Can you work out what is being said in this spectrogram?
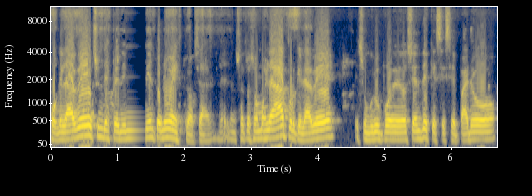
porque la B es un desprendimiento nuestro, o sea, nosotros somos la A porque la B es un grupo de docentes que se separó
